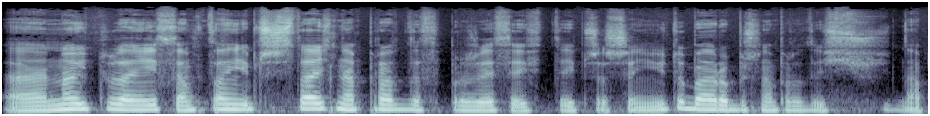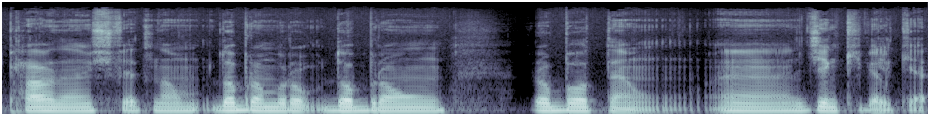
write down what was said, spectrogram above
E, no i tutaj jestem w stanie przeczytać naprawdę super, że jesteś w tej przestrzeni YouTube'a, robisz naprawdę, naprawdę świetną, dobrą, ro, dobrą robotę. E, dzięki wielkie.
